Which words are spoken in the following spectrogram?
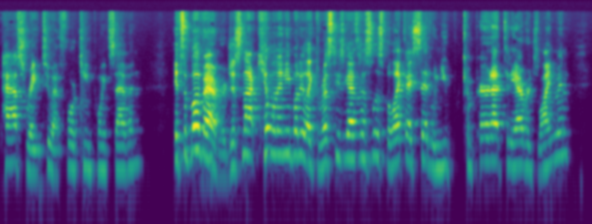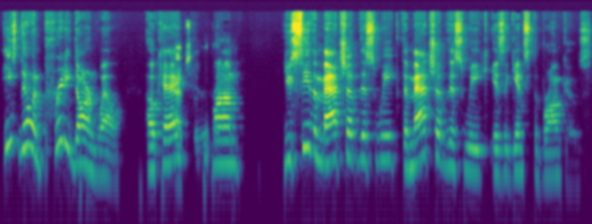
pass rate too at 14.7. It's above average. It's not killing anybody like the rest of these guys on this list. But like I said, when you compare that to the average lineman, he's doing pretty darn well. Okay. Absolutely. Um, you see the matchup this week. The matchup this week is against the Broncos.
